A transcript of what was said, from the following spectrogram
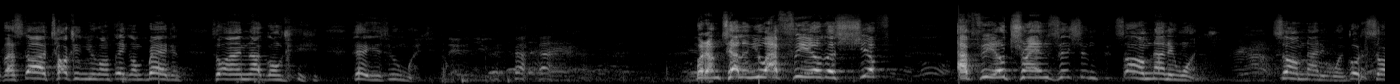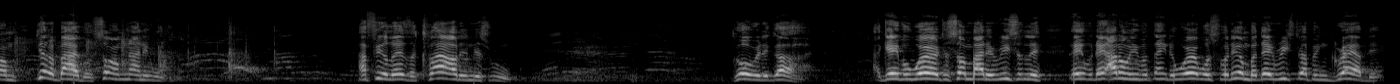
If I start talking, you're to think I'm bragging, so I'm not to tell you too much. but I'm telling you, I feel the shift. I feel transition. Psalm 91. Psalm 91. Go to Psalm, get a Bible, Psalm 91. I feel there's a cloud in this room. Glory to God. I gave a word to somebody recently. They, they, I don't even think the word was for them, but they reached up and grabbed it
